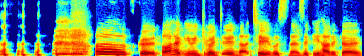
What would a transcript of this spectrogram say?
oh, that's good. I hope you enjoyed doing that too, listeners, if you had a go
